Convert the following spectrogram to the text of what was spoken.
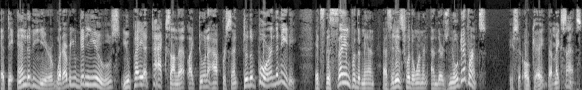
at the end of the year, whatever you didn't use, you pay a tax on that, like two and a half percent, to the poor and the needy. It's the same for the men as it is for the women, and there's no difference. He said, okay, that makes sense.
